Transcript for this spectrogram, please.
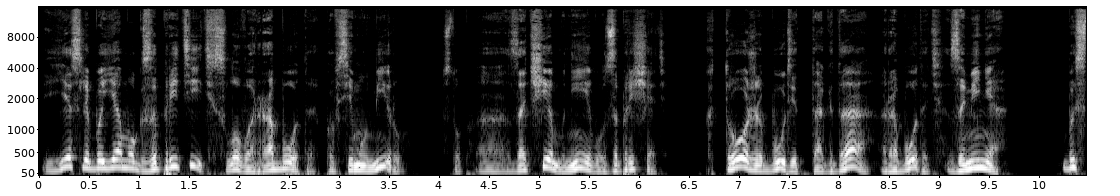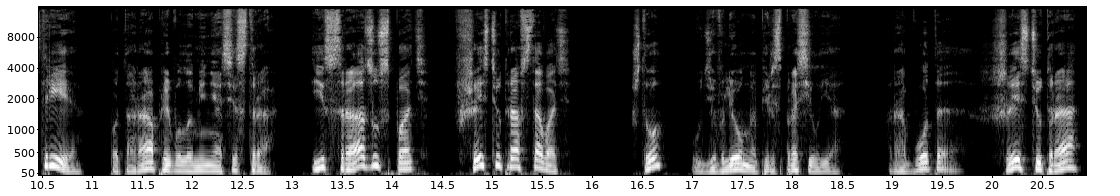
Если бы я мог запретить слово «работа» по всему миру... Стоп, а зачем мне его запрещать? Кто же будет тогда работать за меня? Быстрее, поторапливала меня сестра. И сразу спать, в шесть утра вставать. Что? Удивленно переспросил я. Работа? Шесть утра?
